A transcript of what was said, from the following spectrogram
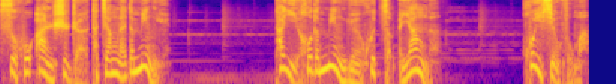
似乎暗示着他将来的命运。他以后的命运会怎么样呢？会幸福吗？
